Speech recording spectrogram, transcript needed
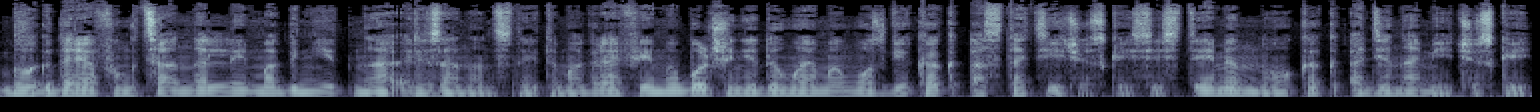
Благодаря функциональной магнитно-резонансной томографии мы больше не думаем о мозге как о статической системе, но как о динамической,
